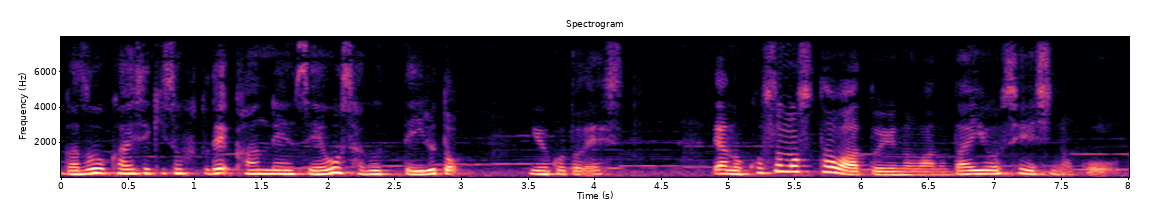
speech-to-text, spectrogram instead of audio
画像解析ソフトで関連性を探っているということです。で、あの、コスモスタワーというのは、あの、大王製紙のこう、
